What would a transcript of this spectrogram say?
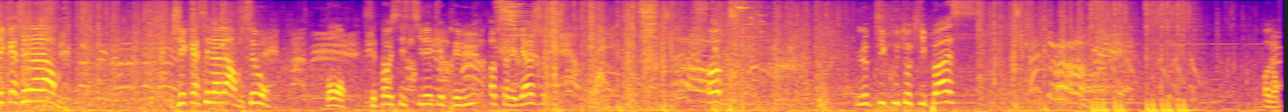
J'ai cassé l'alarme. J'ai cassé l'alarme, c'est bon. Bon, c'est pas aussi stylé que prévu. Hop, ça dégage. Hop. Le petit couteau qui passe. Oh non.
